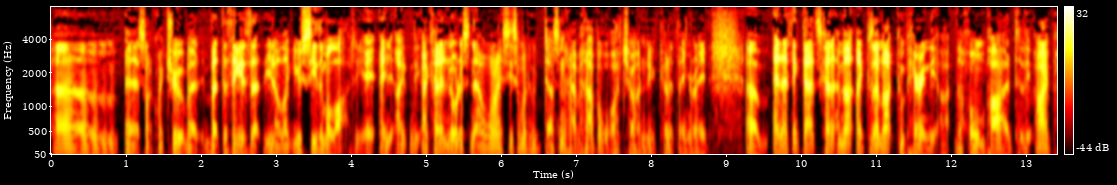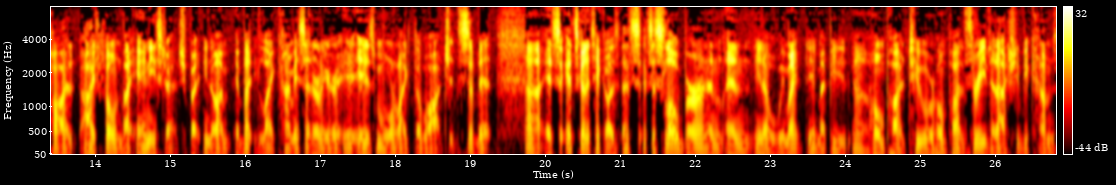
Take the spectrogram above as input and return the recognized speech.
Um, and that's not quite true, but but the thing is that you know, like you see them a lot, and I I kind of notice now when I see someone who doesn't have an Apple Watch on, kind of thing, right? Um, and I think that's kind of I'm not because I'm not comparing the uh, the HomePod to the iPod iPhone by any stretch, but you know, I'm, but like Jaime said earlier, it is more like the watch. It's a bit, uh, it's it's going to take a it's, it's, a slow burn, and and you know, we might it might be uh, HomePod two or HomePod three that actually becomes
